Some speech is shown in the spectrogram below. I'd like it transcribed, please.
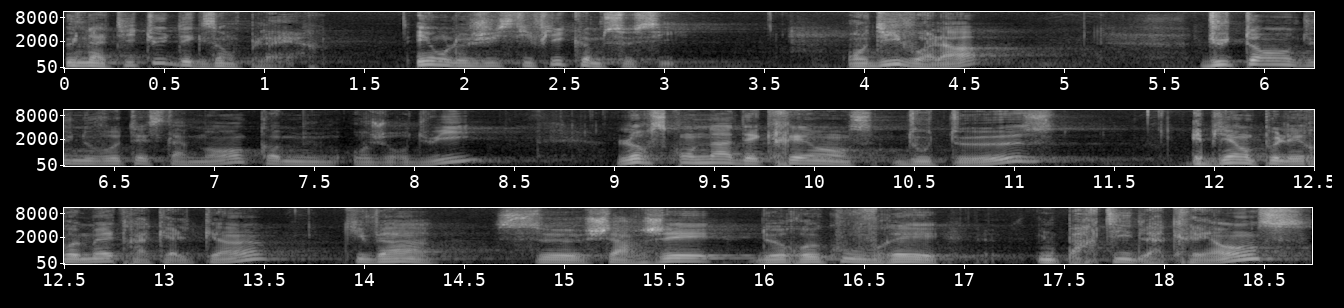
une attitude exemplaire. Et on le justifie comme ceci. On dit, voilà, du temps du Nouveau Testament comme aujourd'hui, lorsqu'on a des créances douteuses, eh bien on peut les remettre à quelqu'un qui va se charger de recouvrer une partie de la créance,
